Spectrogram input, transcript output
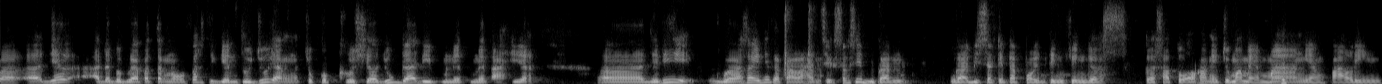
eh, dia ada beberapa turnover di game 7 yang cukup krusial juga di menit-menit akhir Eh, jadi gue rasa ini kekalahan Sixers sih bukan nggak bisa kita pointing fingers ke satu orang ya. Cuma memang yang paling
